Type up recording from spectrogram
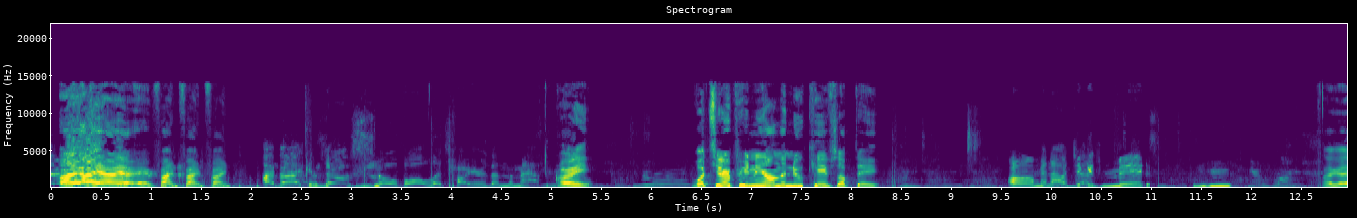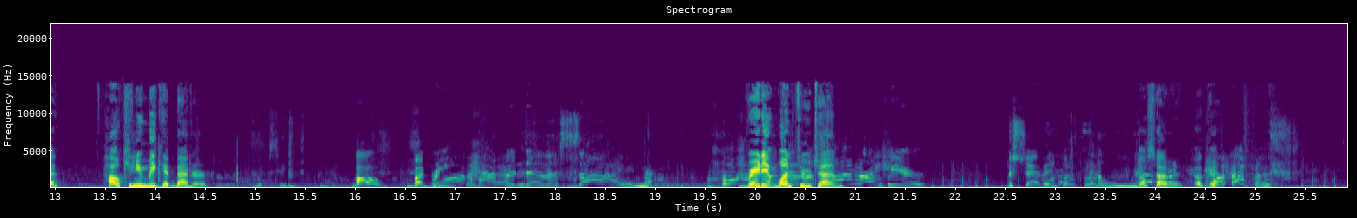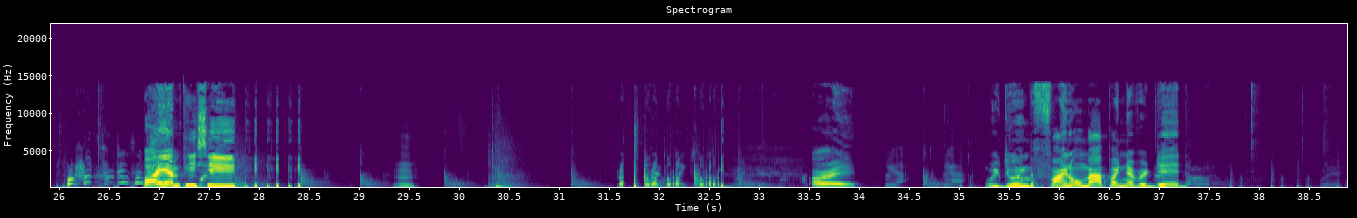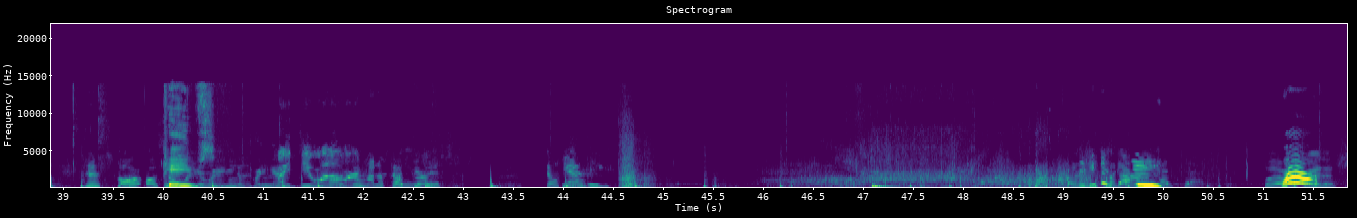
All right. All right. All right. All right. Fine. Fine. Fine. I bet I can throw a snowball that's higher than the map. All right. What's your opinion on the new caves update? Um, And I think it's mid. Mm-hmm. Now. Okay. How can you make it better? Oh, by bringing What plates happened to the sign? Rate it one through ten. Sign right here. back. Seven. Oh, seven. Okay. What happened? Bye, NPC. Mm. All right. We're doing the final map I never did. Just uh, also Caves. When you're wearing the party hat, Wait, do you want uh, to learn how to don't do funny this. Don't, Yeah. don't be. You just got my headset. Well, I'm gonna try this.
